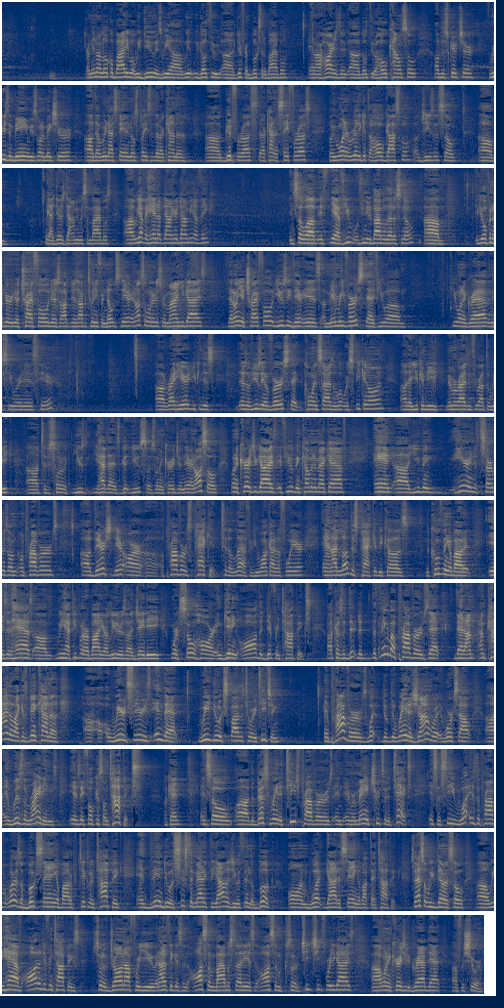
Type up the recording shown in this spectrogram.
And in our local body, what we do is we, uh, we, we, go through uh, different books of the Bible, and our heart is to uh, go through the whole counsel of the Scripture. Reason being, we just want to make sure uh, that we're not staying in those places that are kind of uh, good for us, that are kind of safe for us. But we want to really get the whole gospel of Jesus. So, um, yeah, there's Dami with some Bibles. Uh, we have a hand up down here, Dami, I think. And so, uh, if yeah, if you if you need a Bible, let us know. Um, if you open up your, your trifold, there's there's opportunity for notes there. And also, want to just remind you guys that on your trifold, usually there is a memory verse that if you um, if you want to grab, let me see where it is here uh, right here. You can just, there's a, usually a verse that coincides with what we're speaking on uh, that you can be memorizing throughout the week. Uh, to sort of use, you have that as good use. So I just want to encourage you in there. And also, I want to encourage you guys if you have been coming to Metcalf and uh, you've been hearing sermons on, on Proverbs, uh, there, there are uh, a Proverbs packet to the left if you walk out of the foyer. And I love this packet because the cool thing about it is it has, um, we have people in our body, our leaders, uh, JD, worked so hard in getting all the different topics. Because uh, the, the, the, thing about Proverbs that, that I'm, I'm kind of like, it's been kind of a weird series in that we do expository teaching. In Proverbs, what, the, the way the genre works out uh, in wisdom writings is they focus on topics. Okay? And so uh, the best way to teach Proverbs and, and remain true to the text is to see what is the proverb, what is the book saying about a particular topic, and then do a systematic theology within the book on what God is saying about that topic. So that's what we've done. So uh, we have all the different topics sort of drawn out for you, and I think it's an awesome Bible study. It's an awesome sort of cheat sheet for you guys. Uh, I want to encourage you to grab that uh, for sure.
